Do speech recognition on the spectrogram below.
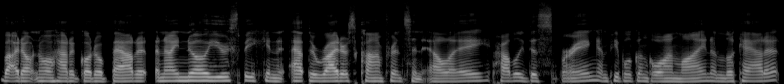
but I don't know how to go about it. And I know you're speaking at the Writers Conference in LA probably this spring, and people can go online and look at it.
